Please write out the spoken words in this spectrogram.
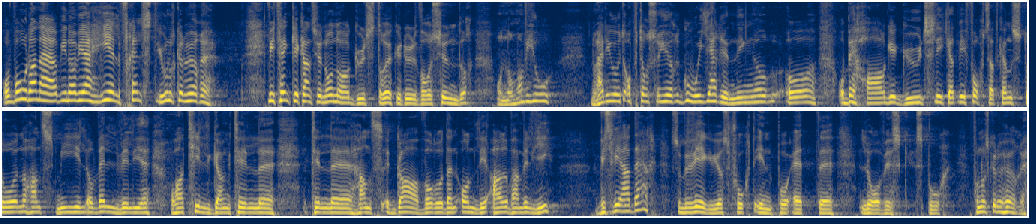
Og hvordan er vi når vi er helfrelst? Jo, nå skal du høre. Vi tenker kanskje nå, nå har Gud strøket ut våre synder, og nå må vi jo nå er det jo opp til oss å gjøre gode gjerninger og, og, behage Gud, slik at vi fortsatt kan stå under Hans smil og velvilje og ha tilgang til, til eh, Hans gaver og den åndelige arv Han vil gi. Hvis vi er der, så beveger vi oss fort inn på et uh, lovisk spor. For nå skal du høre.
